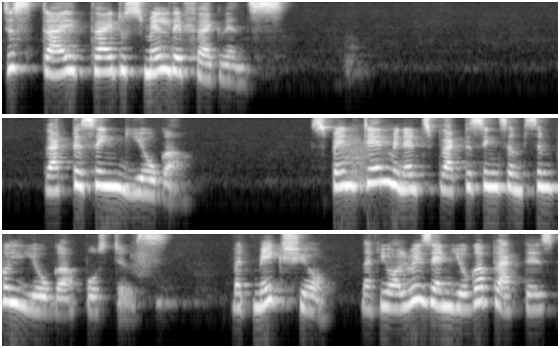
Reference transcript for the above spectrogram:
Just try, try to smell their fragrance. Practicing yoga. Spend 10 minutes practicing some simple yoga postures. But make sure that you always end yoga practice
